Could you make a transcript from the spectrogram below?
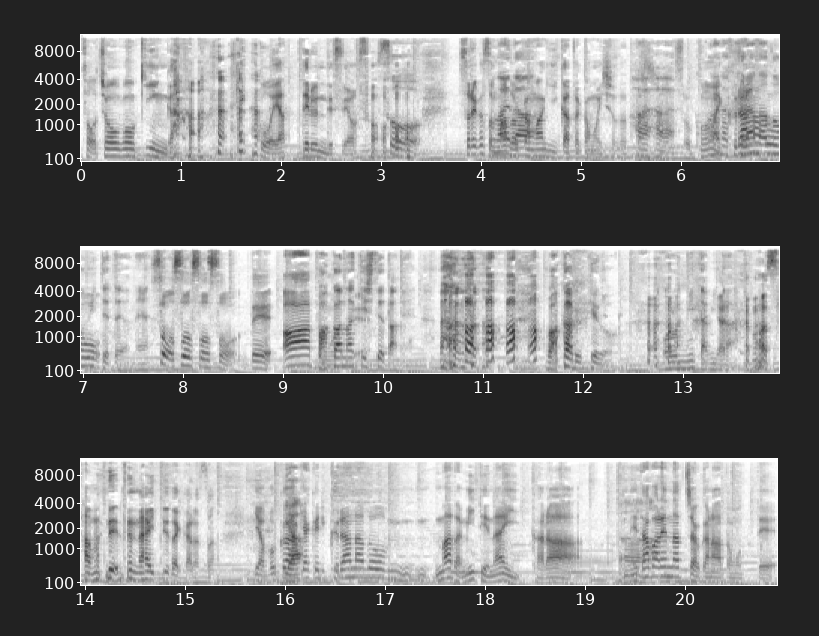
そう、超合金が 結構やってるんですよ、そう。それこそこの間マギカとかも一緒だったし、はいはい。そう、この前ククラナドを見てたよね。そうそうそうそう。で、あーと思ってバカ泣きしてたね。わかるけど。俺見た見た。、まあ、サムネで泣いてたからさ。いや、僕は逆にクラナドをまだ見てないから、ネタバレになっちゃうかなと思って、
